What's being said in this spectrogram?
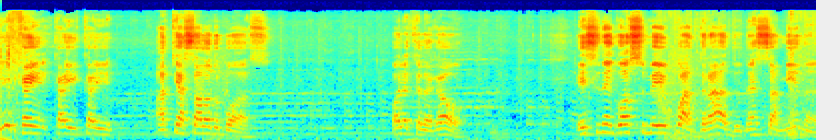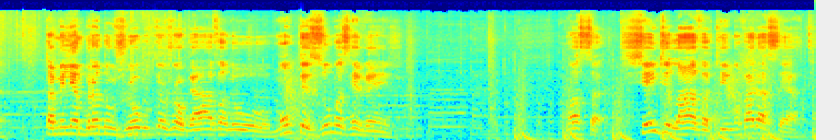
Ih, caí, caí, caí. Aqui é a sala do boss. Olha que legal. Esse negócio meio quadrado nessa mina tá me lembrando um jogo que eu jogava no Montezuma's Revenge. Nossa, cheio de lava aqui, não vai dar certo.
